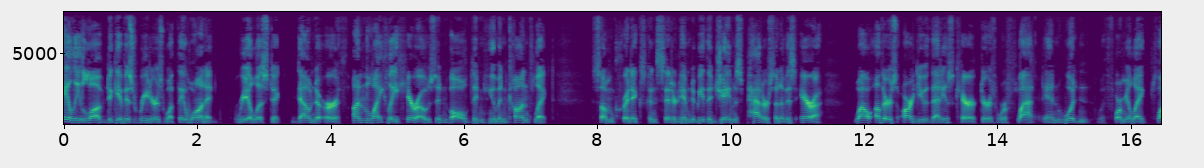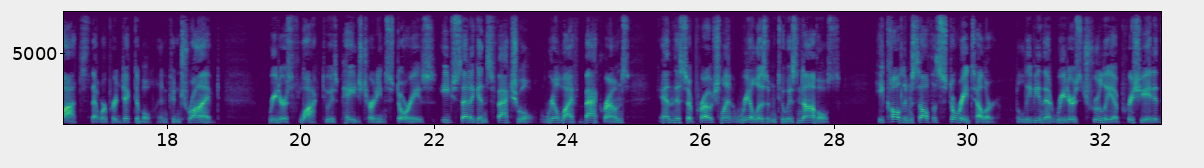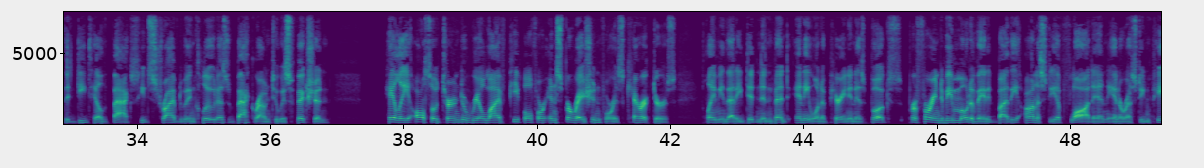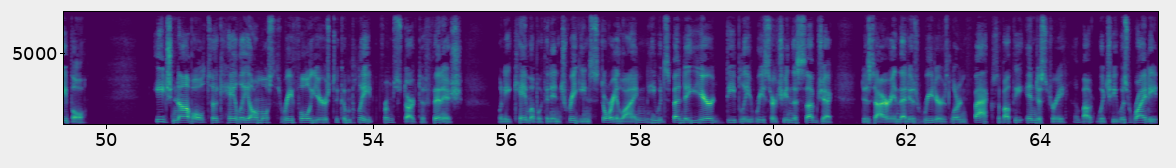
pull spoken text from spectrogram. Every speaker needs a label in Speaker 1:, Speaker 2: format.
Speaker 1: Hailey loved to give his readers what they wanted realistic, down to earth, unlikely heroes involved in human conflict. Some critics considered him to be the James Patterson of his era, while others argued that his characters were flat and wooden, with formulaic plots that were predictable and contrived. Readers flocked to his page turning stories, each set against factual, real life backgrounds, and this approach lent realism to his novels. He called himself a storyteller, believing that readers truly appreciated the detailed facts he'd strive to include as background to his fiction. Hailey also turned to real life people for inspiration for his characters, claiming that he didn't invent anyone appearing in his books, preferring to be motivated by the honesty of flawed and interesting people. Each novel took Hailey almost three full years to complete from start to finish. When he came up with an intriguing storyline, he would spend a year deeply researching the subject, desiring that his readers learn facts about the industry about which he was writing.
